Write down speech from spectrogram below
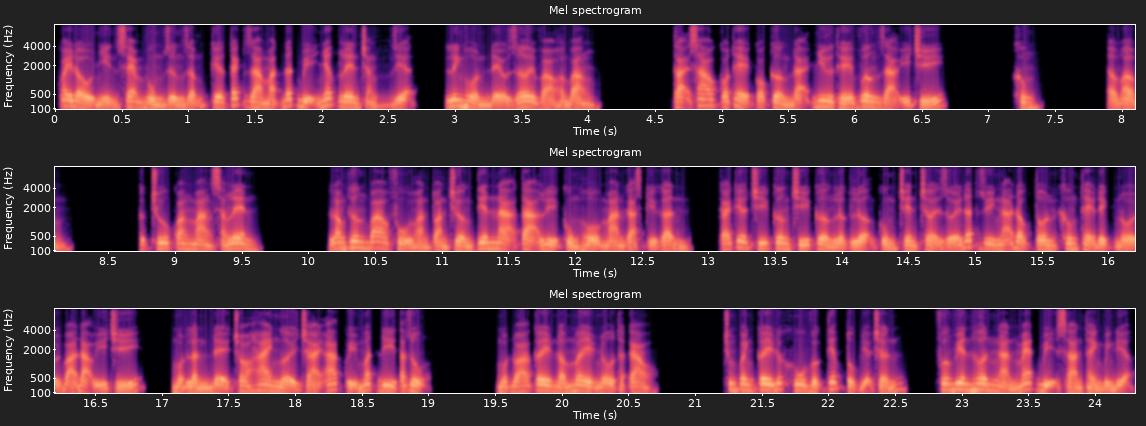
quay đầu nhìn xem vùng rừng rậm kia tách ra mặt đất bị nhấc lên chẳng diện, linh hồn đều rơi vào hầm băng. Tại sao có thể có cường đại như thế vương giả ý chí? Không. Ầm ầm. Cực chú quang mang sáng lên. Long thương bao phủ hoàn toàn trường tiên nạ tạ lụy cùng hồ man gas kỳ gần cái kia trí cương trí cường lực lượng cùng trên trời dưới đất duy ngã độc tôn không thể địch nổi bá đạo ý chí, một lần để cho hai người trái ác quỷ mất đi tác dụng. Một đoá cây nấm mây nô thật cao. T r u n g quanh cây đức khu vực tiếp tục địa chấn, phương viên hơn ngàn mét bị san thành bình điện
